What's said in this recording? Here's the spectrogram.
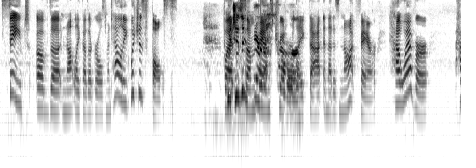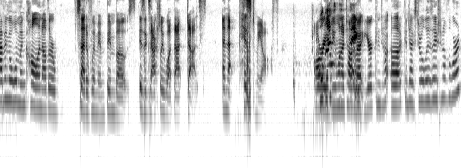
saint of the not like other girls mentality, which is false. But some fans treat her like that, and that is not fair. However, having a woman call another set of women bimbos is exactly what that does, and that pissed me off. Ari, do you want to talk thing. about your con- uh, contextualization of the word?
